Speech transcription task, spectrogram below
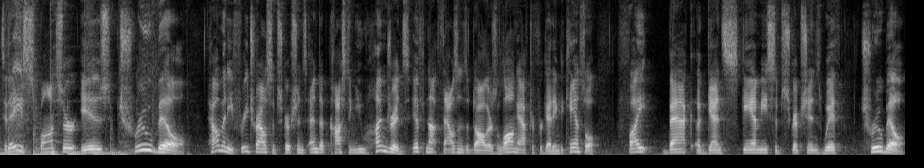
Today's sponsor is Truebill. How many free trial subscriptions end up costing you hundreds, if not thousands of dollars long after forgetting to cancel? Fight back against scammy subscriptions with Truebill.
